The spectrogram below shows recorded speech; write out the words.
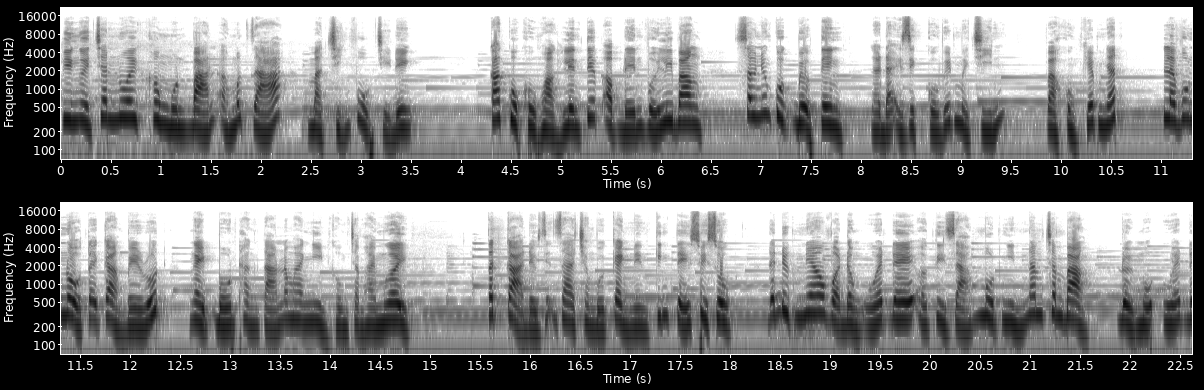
vì người chăn nuôi không muốn bán ở mức giá mà chính phủ chỉ định. Các cuộc khủng hoảng liên tiếp ập đến với Liban sau những cuộc biểu tình là đại dịch Covid-19 và khủng khiếp nhất là vụ nổ tại cảng Beirut ngày 4 tháng 8 năm 2020. Tất cả đều diễn ra trong bối cảnh nền kinh tế suy sụp đã được neo vào đồng USD ở tỷ giá 1.500 bảng đổi 1 USD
